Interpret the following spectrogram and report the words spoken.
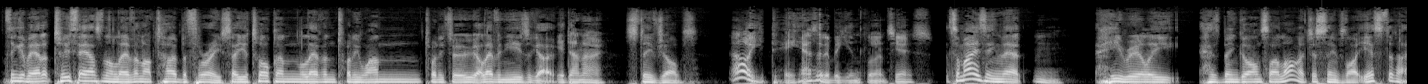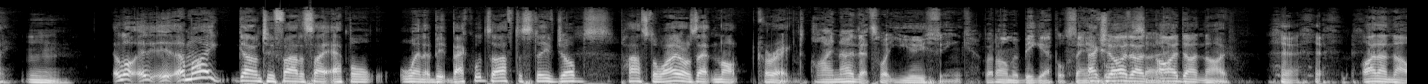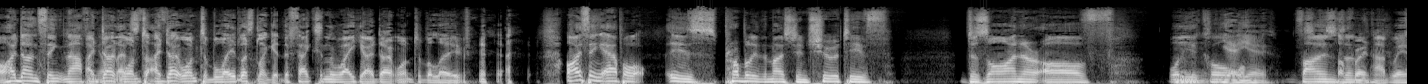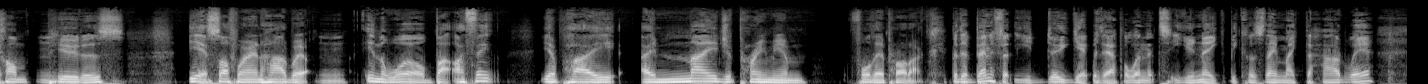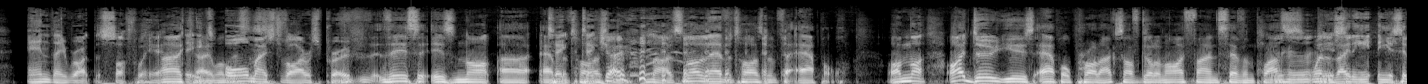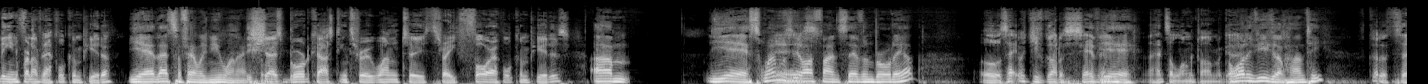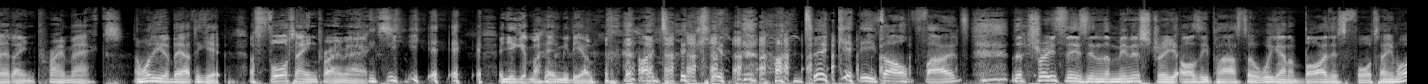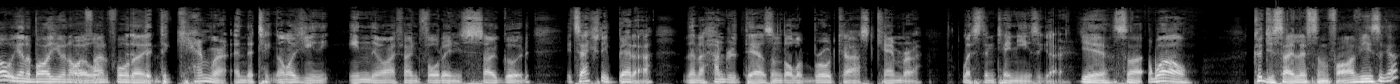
Think about it, 2011, October 3. So you're talking 11, 21, 22, 11 years ago. You don't know. Steve Jobs. Oh, he, he has had a big influence, yes. It's amazing that he really has been gone so long. It just seems like yesterday. Mm. Look, am I going too far to say Apple went a bit backwards after Steve Jobs passed away, or is that not correct? I know that's what you think, but I'm a big Apple fan. Actually, I don't. I don't know. I don't know. I don't think nothing. I don't want to. I don't want to believe. Let's not get the facts in the way here. I don't want to believe. I think Apple is probably the most intuitive designer of what do you call Mm. yeah, them? yeah. Phones Software and hardware. Mm. Yeah, software and hardware Mm. in the world. But I think you pay a major premium for their product. but the benefit you do get with Apple, and it's unique because they make the hardware and they write the software. Okay, it's well, this almost virus proof. This is not a tech- tech show? no, it's not an advertisement for Apple. I'm not. I do use Apple products. I've got an iPhone 7 Plus. And you're, they- sitting, and you're sitting in front of an Apple computer. yeah, that's a fairly new one. Actually, This show's broadcasting through one, two, three, four Apple computers. Um, Yes. When was the iPhone 7 brought out? Oh, is that what you've got? A seven? Yeah. that's a long time ago. What have you got, Hunty? Got a 13 Pro Max, And what are you about to get? a 14 Pro Max, and you get my hand me down. I do get, I do get his old phones. The truth is, in the ministry, Aussie pastor, we're going to buy this 14. Why are we going to buy you an iPhone 14? The, the camera and the technology in the iPhone 14 is so good. It's actually better than a hundred thousand dollar broadcast camera less than 10 years ago. yeah. So, well, could you say less than five years ago?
